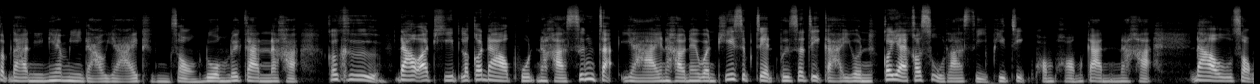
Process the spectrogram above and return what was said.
สัปดาห์นี้เนี่ยมีดาวย้ายถึง 2 ดวงด้วยกันนะคะ ก็คือดาวอาทิตย์แล้วก็ดาวพุธนะคะ ซึ่งจะย้ายนะคะในวันที่ 17 พฤศจิกายน ก็ย้ายเข้าสู่ราศีพิจิกพร้อม ๆ กันนะคะ ดาวสอง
